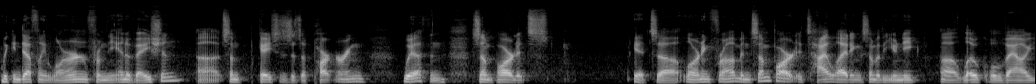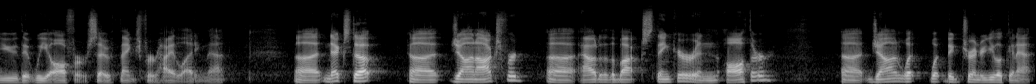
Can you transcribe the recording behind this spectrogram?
we can definitely learn from the innovation. Uh, some cases it's a partnering with, and some part it's it's uh, learning from, and some part it's highlighting some of the unique uh, local value that we offer. So thanks for highlighting that. Uh, next up, uh, John Oxford, out of the box thinker and author. John, what what big trend are you looking at?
